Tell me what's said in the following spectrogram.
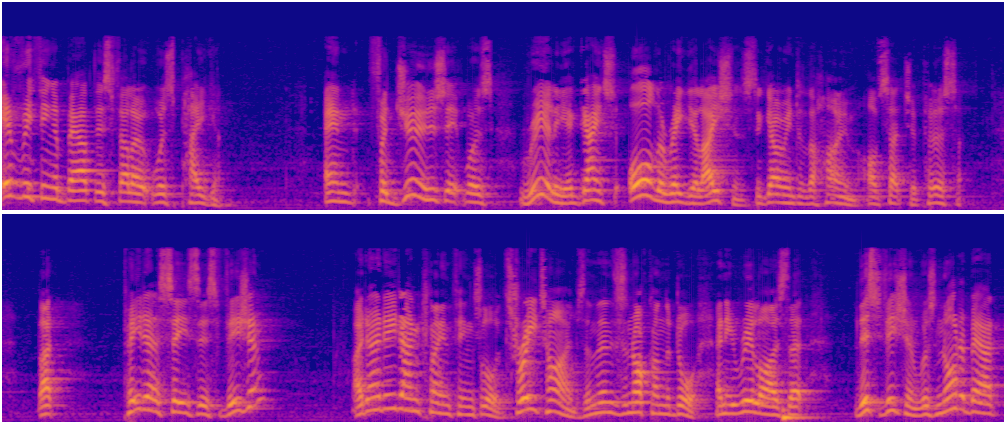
everything about this fellow was pagan. And for Jews, it was really against all the regulations to go into the home of such a person. But Peter sees this vision. I don't eat unclean things, Lord, three times. And then there's a knock on the door. And he realized that this vision was not about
